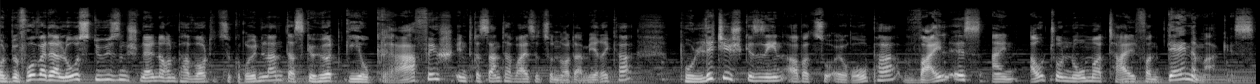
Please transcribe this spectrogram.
Und bevor wir da losdüsen, schnell noch ein paar Worte zu Grönland. Das gehört geografisch interessanterweise zu Nordamerika, politisch gesehen aber zu Europa, weil es ein autonomer Teil von Dänemark ist.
